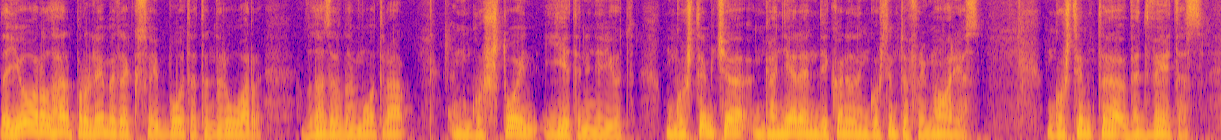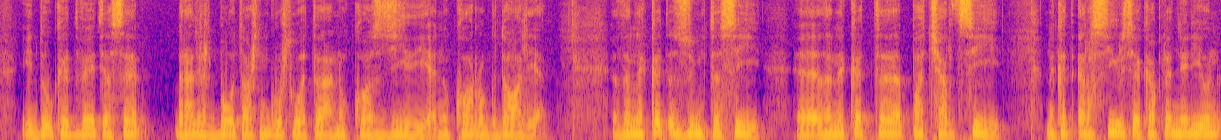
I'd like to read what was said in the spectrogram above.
Dhe jo rrallëherë problemet e kësaj bote të nderuar vëllezër dhe motra ngushtojnë jetën e njeriut. Ngushtim që nganjëherë ndikon edhe ngushtim të frymëmarrjes, ngushtim të vetvetes, i duket vetja se Realisht bota është ngushtu e tëra, nuk ka zgjidhje, nuk ka rrugëdalje. Dhe në këtë zymtësi dhe në këtë paqartësi, në këtë errësirë që e kaplon njeriun,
